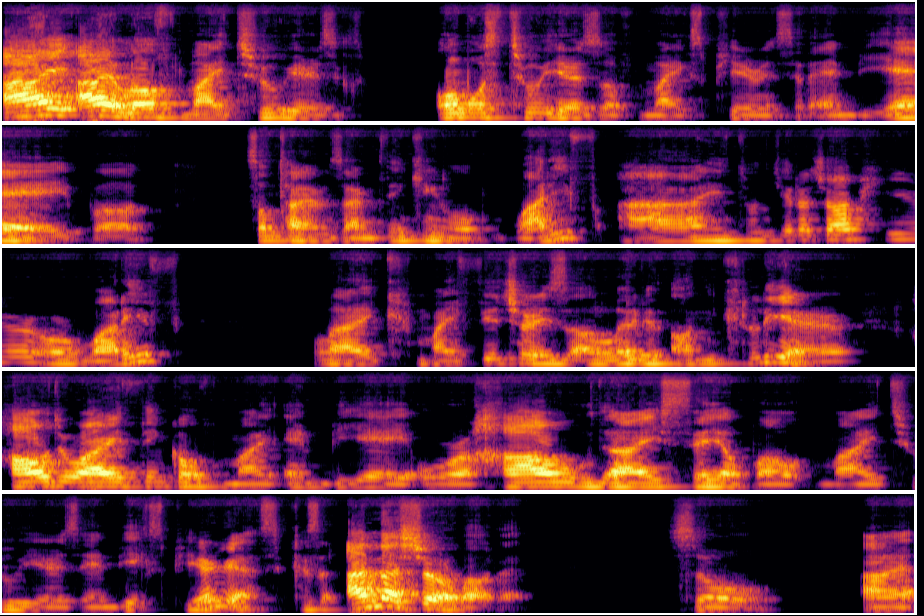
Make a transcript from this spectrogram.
I I love my two years, almost two years of my experience at MBA, but sometimes I'm thinking of what if I don't get a job here, or what if like my future is a little bit unclear. How do I think of my MBA, or how would I say about my two years MBA experience? Because I'm not sure about it. So I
